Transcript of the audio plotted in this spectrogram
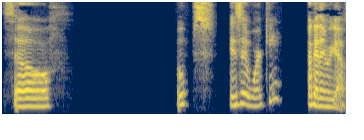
So, oops. Is it working? Okay, there we go.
